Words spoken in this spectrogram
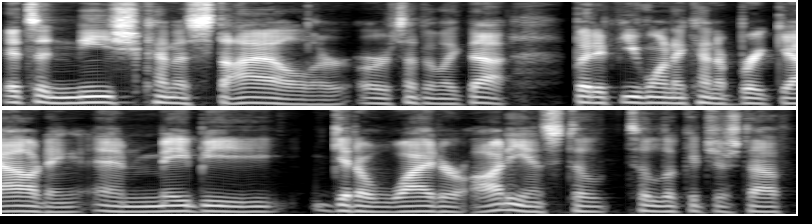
it's a niche kind of style or or something like that. But if you want to kind of break out and, and maybe get a wider audience to to look at your stuff,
